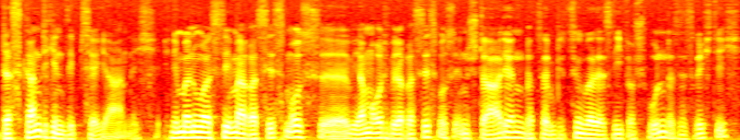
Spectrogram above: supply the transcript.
Das kannte ich in den 70er Jahren nicht. Ich nehme mal nur das Thema Rassismus. Äh, wir haben heute wieder Rassismus in Stadien, beziehungsweise ist nie verschwunden, das ist richtig.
